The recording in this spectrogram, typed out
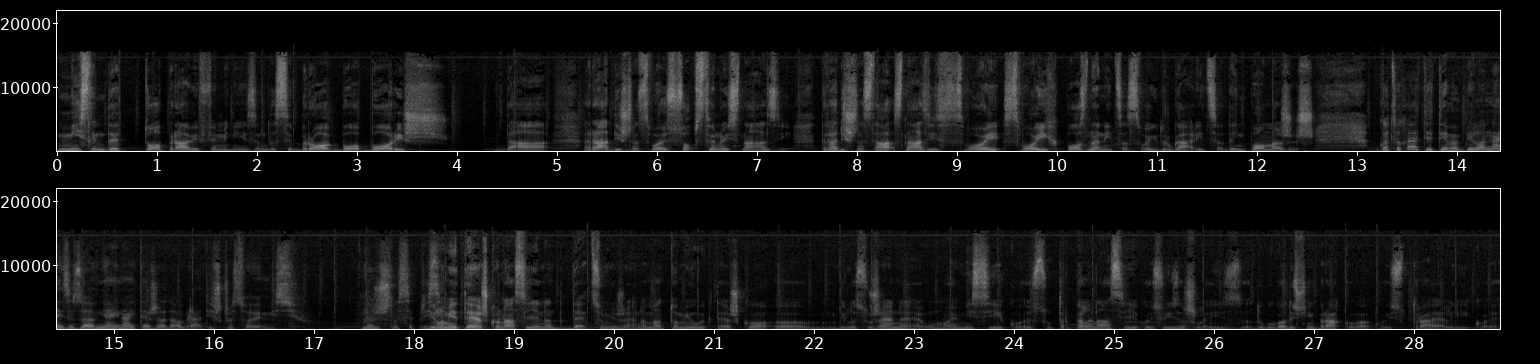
mislim da je to pravi feminizam, da se bro, bo, boriš da radiš na svojoj sobstvenoj snazi, da radiš na snazi svoj, svojih poznanica, svojih drugarica, da im pomažeš. Gotovo kada ti je tema bila najizazovnija i najteža da obradiš kroz svoju emisiju? Možeš li se prisjetiti? Bilo mi je teško nasilje nad decom i ženama, to mi je uvek teško. Uh, bile su žene u mojoj emisiji koje su trpele nasilje, koje su izašle iz dugogodišnjih brakova, koji su trajali i koje...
